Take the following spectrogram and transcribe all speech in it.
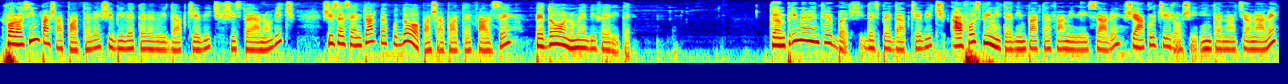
folosim pașapoartele și biletele lui Dapcevici și Stoianovici și să se întoarcă cu două pașapoarte false, pe două nume diferite. Când primele întrebări despre Dapcevici au fost primite din partea familiei sale și a Crucii Roșii Internaționale,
